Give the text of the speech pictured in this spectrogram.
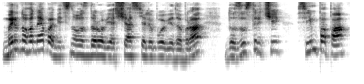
Мирного неба, міцного здоров'я, щастя, любові, добра. До зустрічі! Всім па-па!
